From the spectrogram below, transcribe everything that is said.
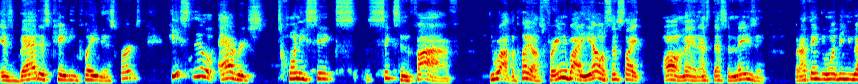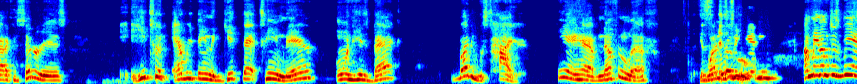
as bad as KD played in spurts, he still averaged 26, 6, and 5 throughout the playoffs. For anybody else, that's like, oh man, that's that's amazing. But I think the one thing you got to consider is he took everything to get that team there on his back. Buddy was tired. He ain't have nothing left. He wasn't really getting. I mean, I'm just being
